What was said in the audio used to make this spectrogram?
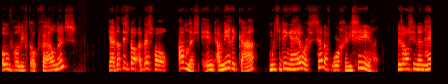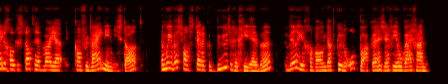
Overal ligt ook vuilnis. Ja, dat is wel best wel anders. In Amerika moet je dingen heel erg zelf organiseren. Dus als je een hele grote stad hebt waar je kan verdwijnen in die stad, dan moet je best wel een sterke buurtregie hebben. Wil je gewoon dat kunnen oppakken en zeggen, joh, wij gaan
